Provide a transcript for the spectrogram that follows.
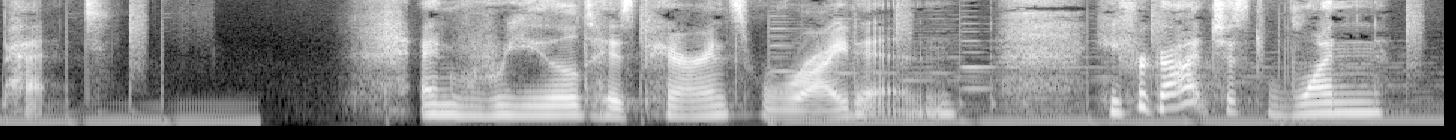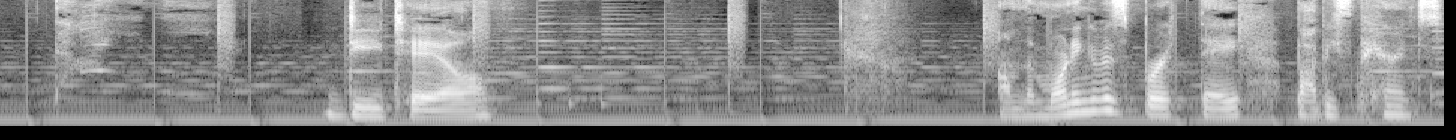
pet. And reeled his parents right in. He forgot just one detail. On the morning of his birthday, Bobby's parents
